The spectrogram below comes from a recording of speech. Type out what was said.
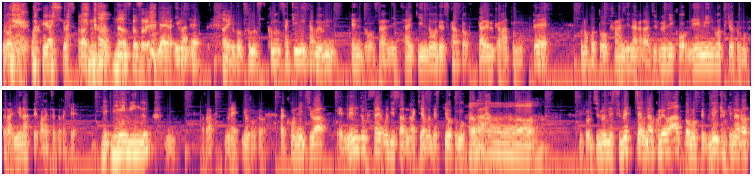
よろしくお願いします。な、なんすか、それ。いやいや、今ね、はいちょっ。とその、この先に多分、遠藤さんに最近どうですかと聞かれるかなと思って、そのことを感じながら自分にこう、ネーミングをつけようと思ったら言えなくて笑っちゃっただけ。ね、ネーミング？だから、ね、言おうと思ったら、あこんにちは、えめんどくさいおじさんの秋山ですって言おうと思ったら、あちょっと自分で滑っちゃうな、これは、と思ってブレーキかけなが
